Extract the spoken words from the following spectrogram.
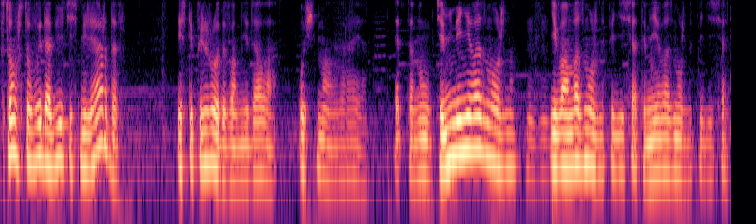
В том, что вы добьетесь миллиардов, Если природа вам не дала, очень маловероятно. Это, ну, тем не менее, возможно. Мгм. И вам возможно 50, и мне возможно 50.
